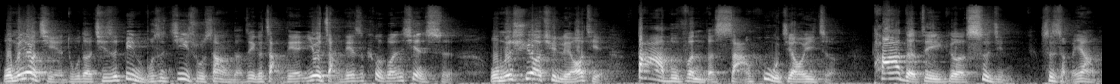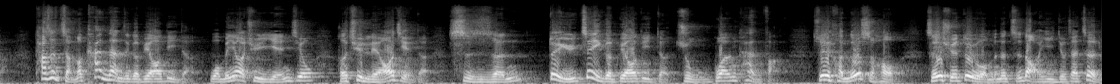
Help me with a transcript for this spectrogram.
我们要解读的其实并不是技术上的这个涨跌，因为涨跌是客观现实。我们需要去了解大部分的散户交易者他的这个市景是什么样的。他是怎么看待这个标的的？我们要去研究和去了解的是人对于这个标的的主观看法。所以很多时候，哲学对我们的指导意义就在这里。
